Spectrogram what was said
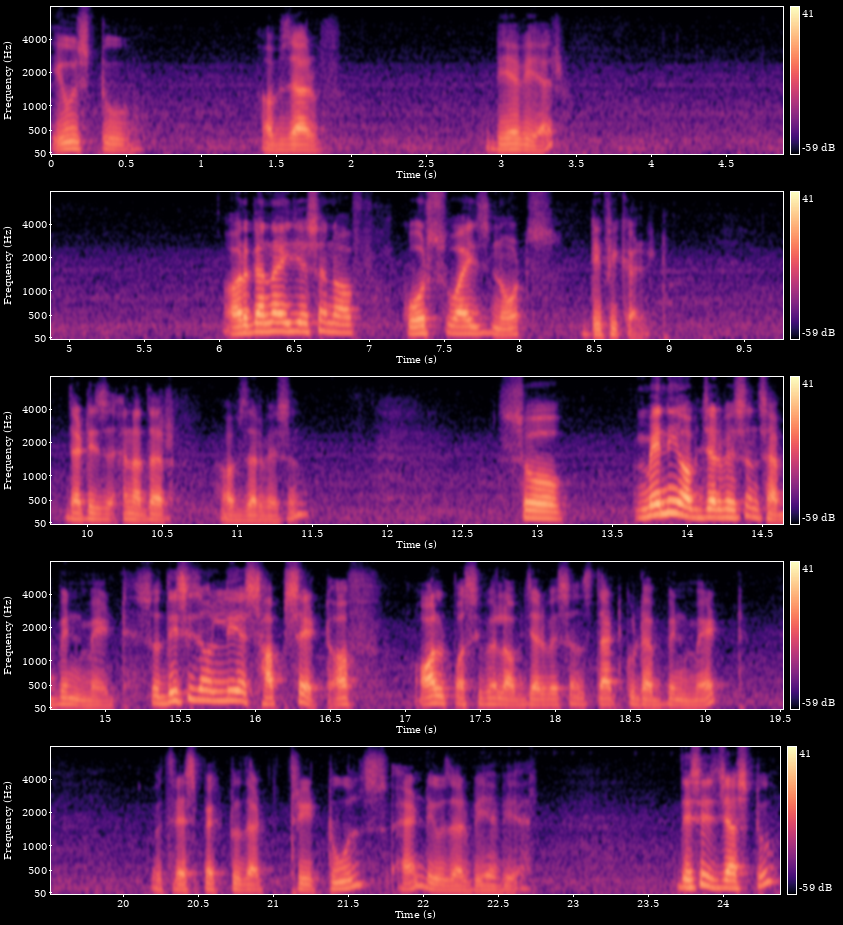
used to observe behavior. Organization of course wise notes difficult that is another observation. So, many observations have been made. So, this is only a subset of all possible observations that could have been made with respect to the three tools and user behavior. This is just to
